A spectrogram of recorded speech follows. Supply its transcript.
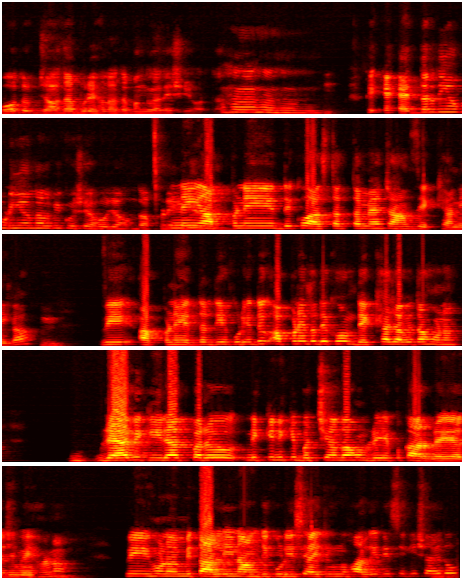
ਬਹੁਤ ਜ਼ਿਆਦਾ ਬੁਰੇ ਹਾਲਾਤ ਆ ਬੰਗਲਾਦੇਸ਼ੀ ਔਰਤਾਂ ਦੇ। ਹੂੰ ਹੂੰ ਹੂੰ ਹੂੰ। ਤੇ ਇ- ਇੱਧਰ ਦੀਆਂ ਕੁੜੀਆਂ ਨਾਲ ਵੀ ਕੁਝ ਇਹੋ ਜਿਹਾ ਹੁੰਦਾ ਆਪਣੇ ਨਹੀਂ 'ਚ? ਆਪਣੇ ਦੇਖੋ ਅੱਜ ਤੱਕ ਤਾਂ ਮੈਂ ਚਾਂਸ ਦੇਖਿਆ ਨਹੀਂਗਾ ਹੂੰ। ਵੀ ਆਪਣੇ ਇੱਧਰ ਦੀਆਂ ਕੁੜੀਆਂ ਦੇ ਆਪਣੇ ਤਾਂ ਦੇਖੋ ਹੁਣ ਦੇਖਿਆ ਜਾਵੇ ਤਾਂ ਹੁਣ ਰਹਿ ਵੀ ਕੀ ਰਿਹਾ ਪਰ ਨਿੱਕੀ ਨਿੱਕੀ ਬੱਚਿਆਂ ਦਾ ਹੁਣ ਰੇਪ ਕਰ ਰਹੇ ਆ ਜਿਵੇਂ ਹਨਾ। ਵੀ ਹੁਣ ਮਿਤਾਲੀ ਨਾਮ ਦੀ ਕੁੜੀ ਸੀ ਆਈ ਥਿੰਕ ਮੁਹਾਲੀ ਦੀ ਸੀਗੀ ਸ਼ਾਇਦ ਉਹ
